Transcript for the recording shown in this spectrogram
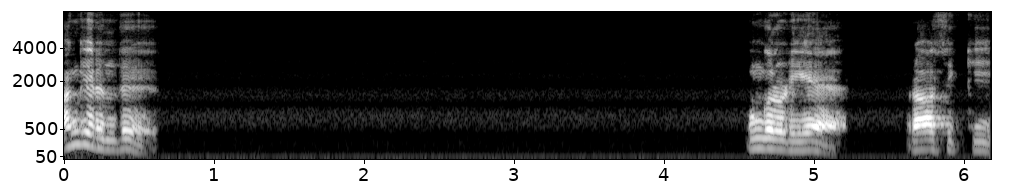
அங்கிருந்து உங்களுடைய ராசிக்கு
